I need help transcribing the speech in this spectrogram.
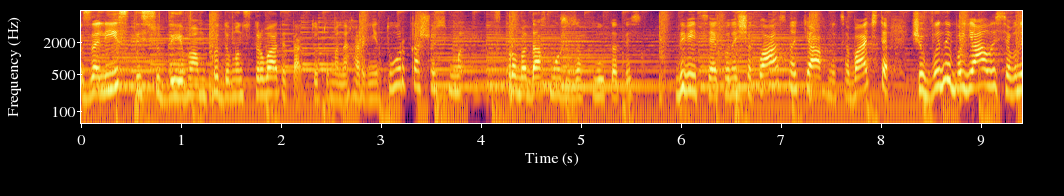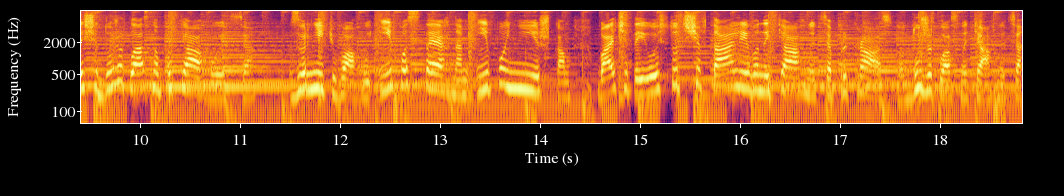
залізти сюди, вам продемонструвати. Так, тут у мене гарнітурка, щось в проводах можу заплутатись. Дивіться, як вони ще класно тягнуться. Бачите, щоб ви не боялися, вони ще дуже класно потягуються. Зверніть увагу і по стегнам, і по ніжкам. Бачите, і ось тут ще в талії вони тягнуться прекрасно, дуже класно тягнуться.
